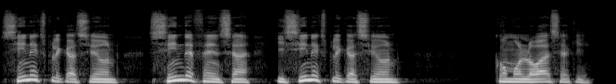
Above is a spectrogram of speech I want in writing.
sin explicación sin defensa y sin explicación como lo hace aquí.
